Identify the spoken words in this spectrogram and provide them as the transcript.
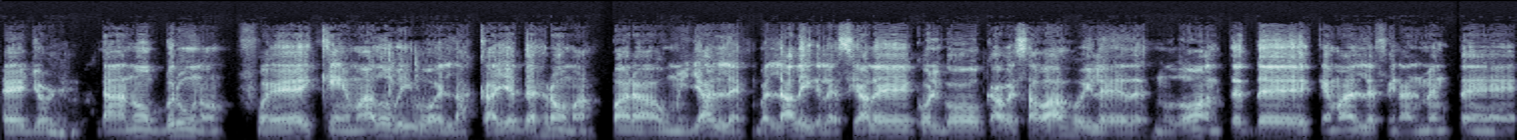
eh, Giordano Bruno, fue quemado vivo en las calles de Roma para humillarle, ¿verdad? La iglesia le colgó cabeza abajo y le desnudó antes de quemarle finalmente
